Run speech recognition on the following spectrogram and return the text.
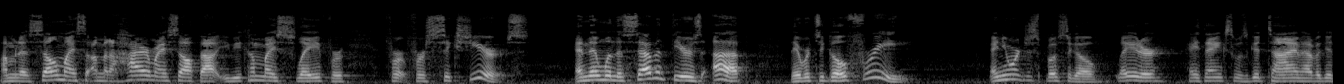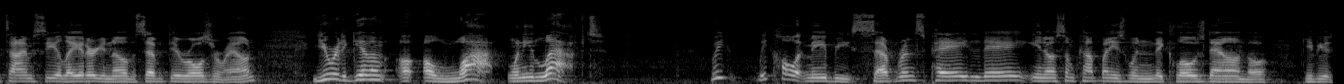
I'm going to sell myself, I'm going to hire myself out. You become my slave for, for, for six years. And then when the seventh year's up, they were to go free. And you weren't just supposed to go later. Hey, thanks. It was a good time. Have a good time. See you later. You know, the seventh year rolls around. You were to give him a, a lot when he left. We, we call it maybe severance pay today. You know, some companies, when they close down, they'll give you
